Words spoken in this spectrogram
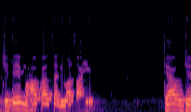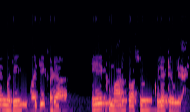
जिथे महाकालचा निवास आहे त्या उज्जैनमधील वैदिक घड्याळ एक मार्च पासून खुले ठेवले आहे.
